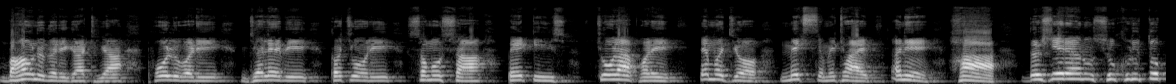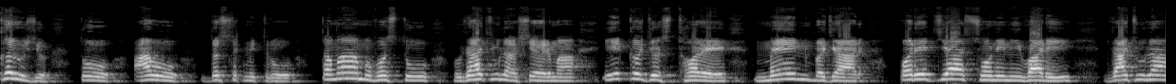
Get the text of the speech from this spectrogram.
ભાવનગરી ગાંઠિયા, ફોલવડી, જલેબી, કચોરી, સમોસા, પેટીસ ચોળાફળી તેમજ મિક્સ મીઠાઈ અને હા, દશેરાનું સુખડું તો ખરું જ. તો આવો દર્શક મિત્રો, તમામ વસ્તુ રાજુલા શહેરમાં એક જ સ્થળે મેઇન બજાર પરેજિયા સોનીની વાડી રાજુલા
